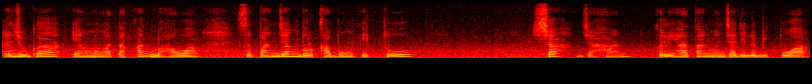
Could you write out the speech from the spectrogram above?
Ada juga yang mengatakan bahwa sepanjang berkabung itu Shah Jahan kelihatan menjadi lebih tua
